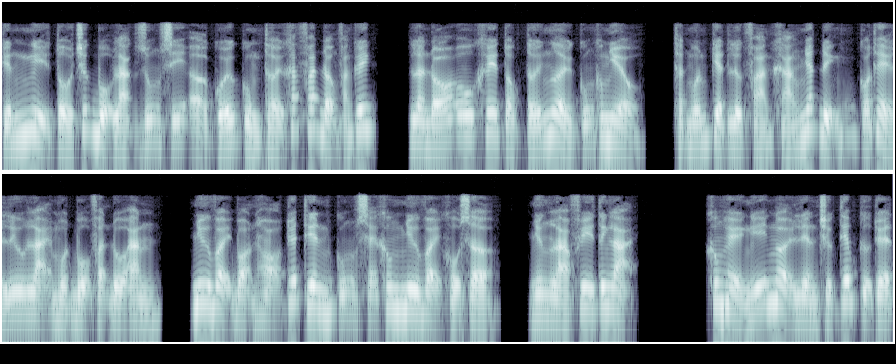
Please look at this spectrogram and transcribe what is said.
kiến nghị tổ chức bộ lạc dũng sĩ ở cuối cùng thời khắc phát động phản kích, lần đó ô khê tộc tới người cũng không nhiều, thật muốn kiệt lực phản kháng nhất định có thể lưu lại một bộ phận đồ ăn, như vậy bọn họ tuyết thiên cũng sẽ không như vậy khổ sở, nhưng là phi tinh lại. Không hề nghĩ ngợi liền trực tiếp cự tuyệt,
